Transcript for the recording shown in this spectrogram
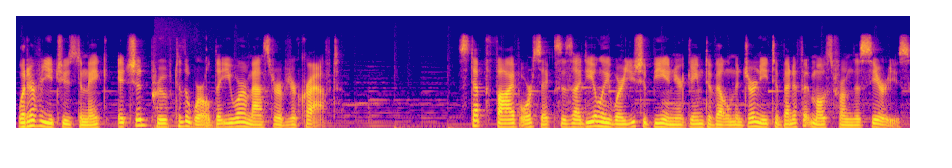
Whatever you choose to make, it should prove to the world that you are a master of your craft. Step 5 or 6 is ideally where you should be in your game development journey to benefit most from this series.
